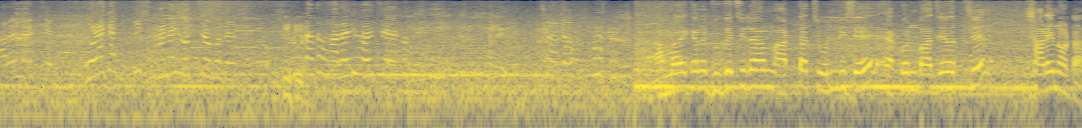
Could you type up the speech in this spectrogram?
ভালো লাগছে। ঘোরাটা বেশ ভালোই হচ্ছে আমাদের। শুরুটা তো ভালোই হয়েছে এখন চলো। আমরা এখানে ঢুকেছিলাম আটটা চল্লিশে এখন বাজে হচ্ছে সাড়ে নটা।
